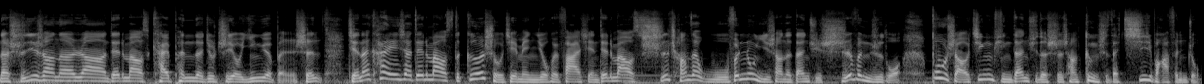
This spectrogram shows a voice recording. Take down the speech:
那实际上呢，让 Dead Mouse 开喷的就只有音乐本身。简单看一下 Dead Mouse 的歌手界面，你就会发现 Dead Mouse 时长在五分钟以上的单曲十分之多，不少精品单曲的。时长更是在七八分钟，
